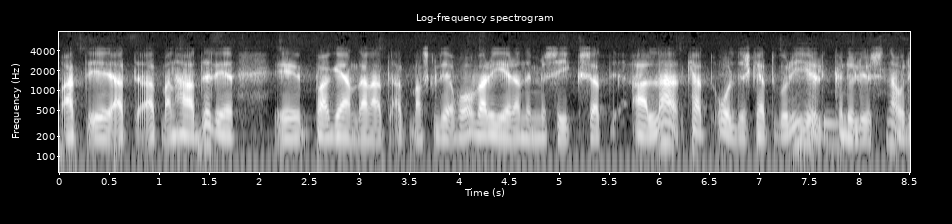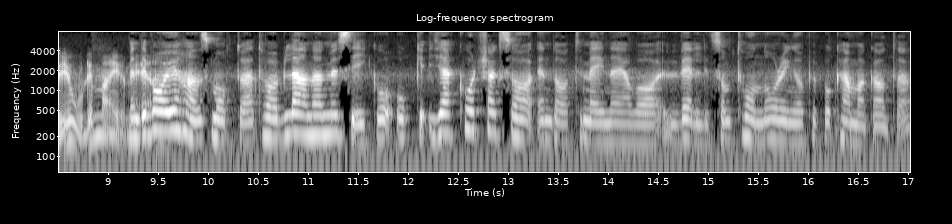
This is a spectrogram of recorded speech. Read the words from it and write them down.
Och att, eh, att, att man hade det på agendan att, att man skulle ha varierande musik så att alla kat- ålderskategorier kunde lyssna och det gjorde man ju. Men det var ju hans motto att ha blandad musik och, och Jack Kortsak sa en dag till mig när jag var väldigt som tonåring uppe på Kammargatan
